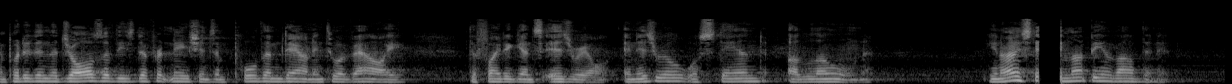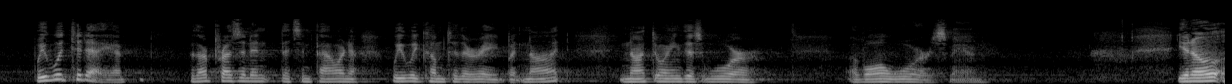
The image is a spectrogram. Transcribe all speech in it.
and put it in the jaws of these different nations and pull them down into a valley to fight against Israel, and Israel will stand alone. The United States will not be involved in it. We would today, uh, with our president that's in power now, we would come to their aid, but not, not during this war of all wars, man. You know,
